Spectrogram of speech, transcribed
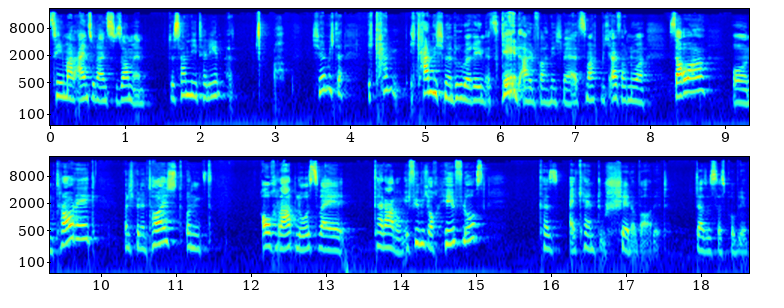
zehn mal eins und eins zusammen. Das haben die Italiener. Oh, ich will mich da. Ich kann, ich kann nicht mehr drüber reden. Es geht einfach nicht mehr. Es macht mich einfach nur sauer und traurig und ich bin enttäuscht und auch ratlos, weil, keine Ahnung, ich fühle mich auch hilflos, because I can't do shit about it. Das ist das Problem.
